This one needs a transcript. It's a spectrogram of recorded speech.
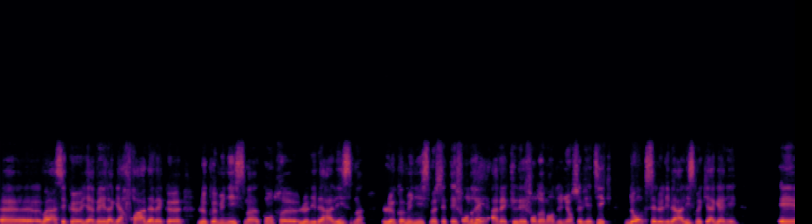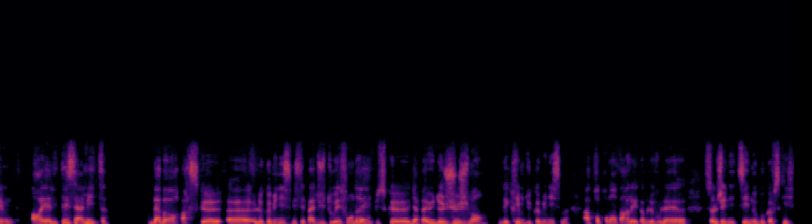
voilà, c'est qu'il y avait la guerre froide avec le communisme contre le libéralisme le communisme s'est effondré avec l'effondrement de l'Union soviétique, donc c'est le libéralisme qui a gagné. Et en réalité, c'est un mythe. D'abord parce que euh, le communisme ne s'est pas du tout effondré, puisqu'il n'y a pas eu de jugement des crimes du communisme à proprement parler, comme le voulait euh, Solzhenitsyn ou Bukowski.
